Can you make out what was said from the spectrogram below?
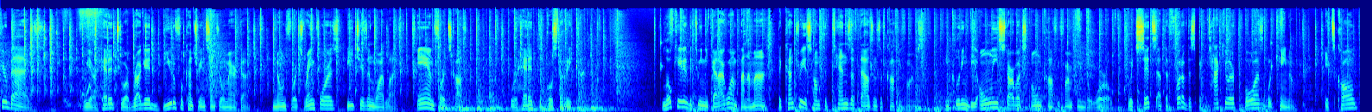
Your bags. We are headed to a rugged, beautiful country in Central America, known for its rainforests, beaches, and wildlife, and for its coffee. We're headed to Costa Rica. Located between Nicaragua and Panama, the country is home to tens of thousands of coffee farms, including the only Starbucks owned coffee farm in the world, which sits at the foot of the spectacular Poás volcano. It's called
